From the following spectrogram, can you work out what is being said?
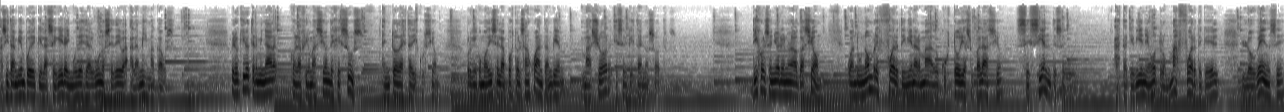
Así también puede que la ceguera y mudez de algunos se deba a la misma causa. Pero quiero terminar con la afirmación de Jesús en toda esta discusión, porque como dice el apóstol San Juan también, mayor es el que está en nosotros. Dijo el Señor en una ocasión, cuando un hombre fuerte y bien armado custodia su palacio, se siente seguro, hasta que viene otro más fuerte que él, lo vence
